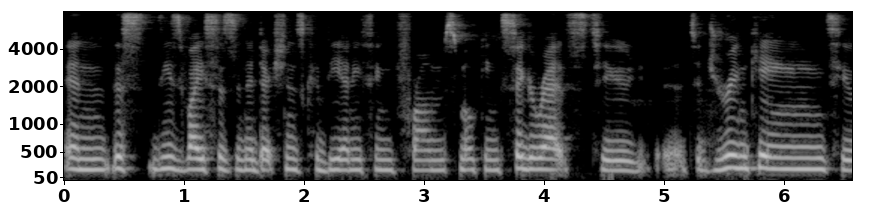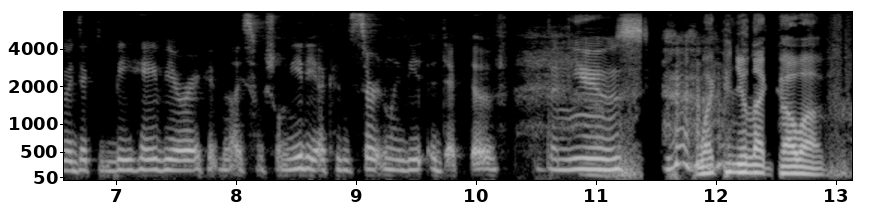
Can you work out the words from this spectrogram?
and this these vices and addictions could be anything from smoking cigarettes to uh, to drinking to addictive behavior it could like social media can certainly be addictive The news. What can you let go of?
